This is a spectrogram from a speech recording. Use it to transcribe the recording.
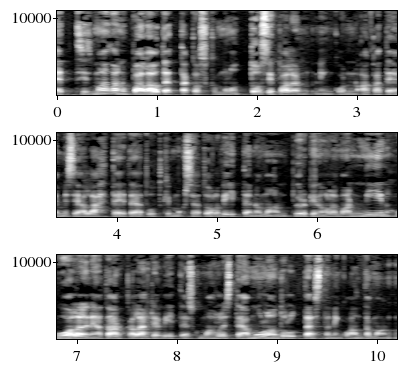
että siis mä oon saanut palautetta, koska mulla on tosi paljon niin kun, akateemisia lähteitä ja tutkimuksia tuolla viitteenä. Mä oon pyrkinyt olemaan niin huolellinen ja tarkka lähdeviitteessä kuin mahdollista, ja mulla on tullut tästä niin kun, antamaan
